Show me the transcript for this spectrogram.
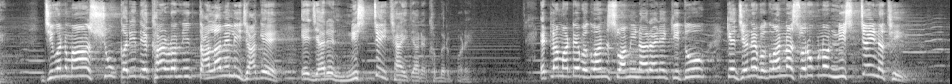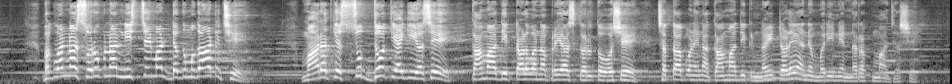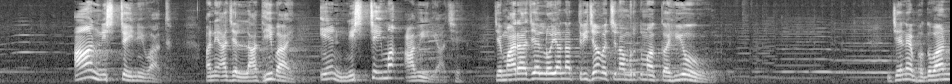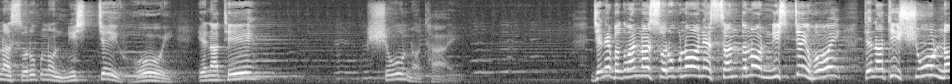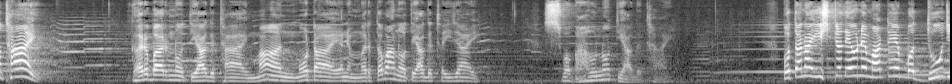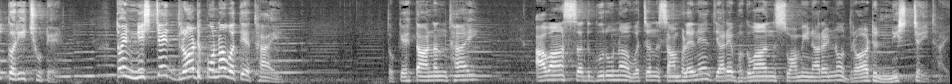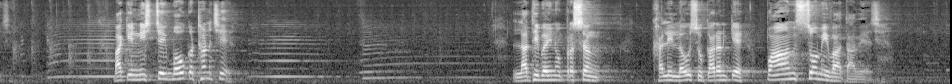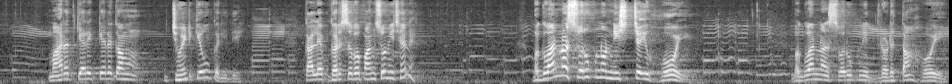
જીવનમાં શું કરી દેખાડવાની તાલાવેલી જાગે, એ જ્યારે નિશ્ચય થાય ત્યારે ખબર પડે. એટલા માટે ભગવાન સ્વામિનારાયણે કીધું કે જેને ભગવાનના સ્વરૂપનો નિશ્ચય નથી ભગવાનના સ્વરૂપના નિશ્ચયમાં ડગમગાટ છે. મહારાજ કે શુદ્ધો ત્યાગી હશે, કામાદિક ટાળવાના પ્રયાસ કરતો હશે, છતાં પણ એના કામાદિક નહીં ટળે અને મરીને નરકમાં જશે. આ નિશ્ચયની વાત અને આજે લાધીબાઈ એ નિશ્ચયમાં આવી રહ્યા છે. જે મહારાજે લોયાના ત્રીજા વચનામૃતમાં કહ્યું જેને ભગવાનના સ્વરૂપનો નિશ્ચય હોય, એનાથી શું ન થાય? જેને ભગવાનના સ્વરૂપનો અને સંતનો નિશ્ચય હોય, તેનાથી શું ન થાય? ઘર બારનો ત્યાગ થાય, માન મોટાય અને મર્તબાનો ત્યાગ થઈ જાય. સ્વભાવનો ત્યાગ થાય. પોતાના ઈષ્ટદેવને માટે બધું જ કરી છૂટે. તો એ નિશ્ચય દ્રઢ કોના વતે થાય? તો કહેતા આનંદ થાય, આવા સદગુરુના વચન સાંભળે ને ત્યારે ભગવાન સ્વામિનારાયણનો દ્રઢ નિશ્ચય થાય છે. બાકી નિશ્ચય બહુ કઠણ છે. લાધીભાઈનો પ્રસંગ ખાલી લઉં છું કારણ કે પાંચસોમી વાત આવે છે. મહારાજ ક્યારેક ક્યારેક આમ જોઈન્ટ કેવું કરી દે? કાલે ઘર સભા પાંચસોમી છે ને? ભગવાનના સ્વરૂપનો નિશ્ચય હોય, ભગવાનના સ્વરૂપની દ્રઢતા હોય,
